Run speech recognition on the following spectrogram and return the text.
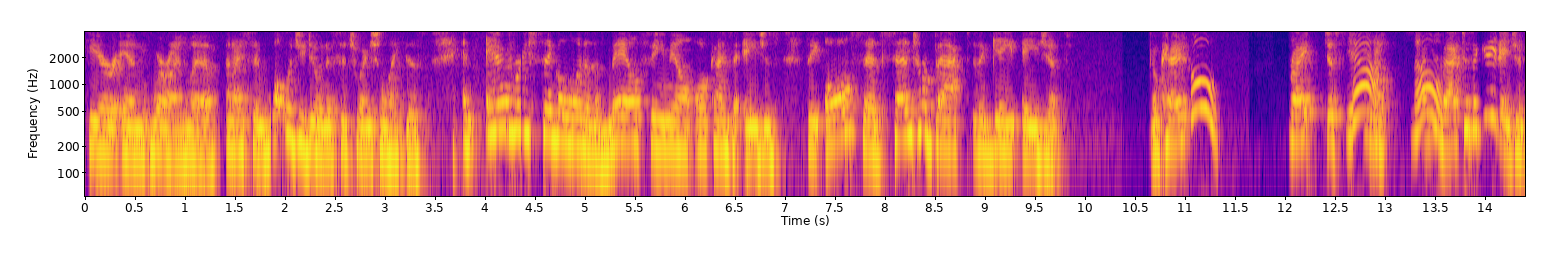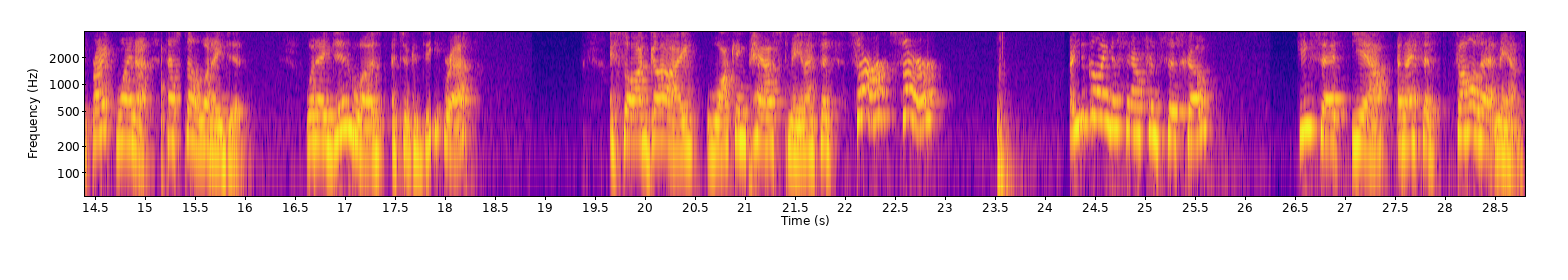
here in where I live. And I said, what would you do in a situation like this? And every single one of them, male, female, all kinds of ages, they all said, send her back to the gate agent. Okay? Oh, right? Just Yeah, you know, send no. her back to the gate agent, right? Why not? That's not what I did. What I did was I took a deep breath. I saw a guy walking past me, and I said, "Sir, sir, are you going to San Francisco?" He said, "Yeah," and I said, "Follow that man."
